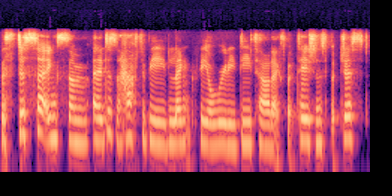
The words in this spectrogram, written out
But just setting some, and it doesn't have to be lengthy or really detailed expectations, but just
